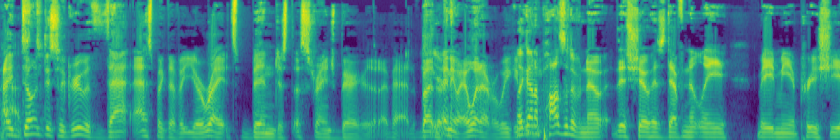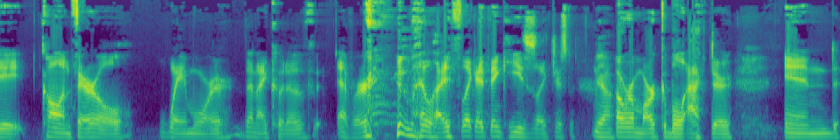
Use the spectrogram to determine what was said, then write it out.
I don't disagree with that aspect of it. You're right. It's been just a strange barrier that I've had. But anyway, whatever. We can, like on a positive note, this show has definitely made me appreciate Colin Farrell way more than I could have ever in my life. Like I think he's like just Yeah. a remarkable actor and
